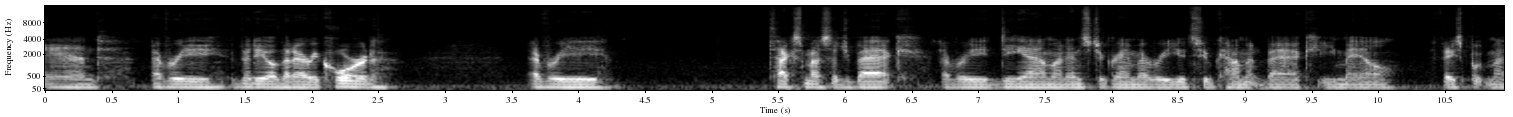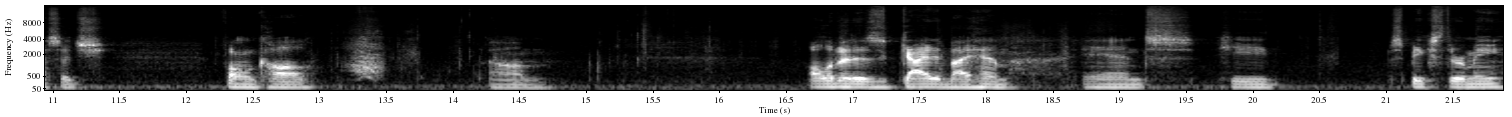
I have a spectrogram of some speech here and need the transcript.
And every video that I record, every text message back, every DM on Instagram, every YouTube comment back, email, Facebook message, phone call, um, all of it is guided by him. And he speaks through me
